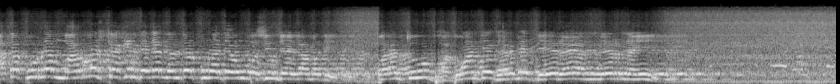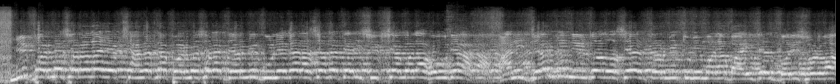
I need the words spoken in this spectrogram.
आता पूर्ण मारूनच टाकीन त्याच्यानंतर शिव जयला बसीन परंतु भगवान के घर में देर है अंधेर नाही. मी परमेश्वराला एक सांगितलं परमेश्वरा जर मी गुन्हेगार असेल तर त्याची शिक्षा मला होऊ द्या. आणि जर मी निर्दोष असेल तर मी तुम्ही मला बाईचे बरी सोडवा.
